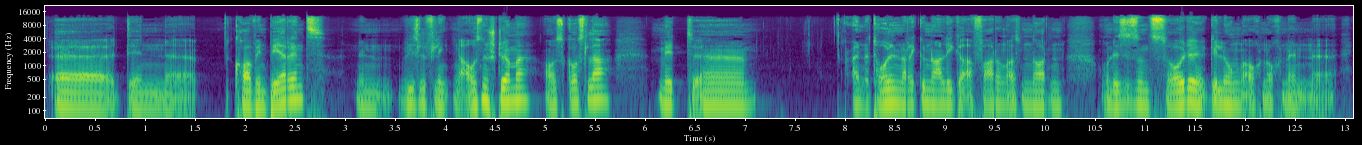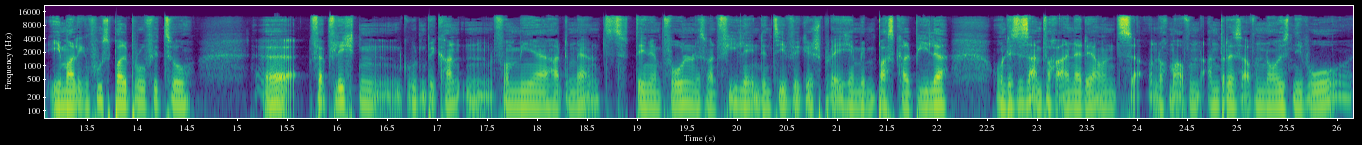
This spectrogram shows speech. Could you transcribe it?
Äh, den äh, Corwin Behrens, einen wieselflinken Außenstürmer aus Goslar, mit äh, einer tollen Regionalliga-Erfahrung aus dem Norden. Und es ist uns heute gelungen, auch noch einen äh, ehemaligen Fußballprofi zu äh, verpflichten. Einen guten Bekannten von mir hat mir uns den empfohlen. Es waren viele intensive Gespräche mit dem Pascal Bieler. Und es ist einfach einer, der uns nochmal auf ein anderes, auf ein neues Niveau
